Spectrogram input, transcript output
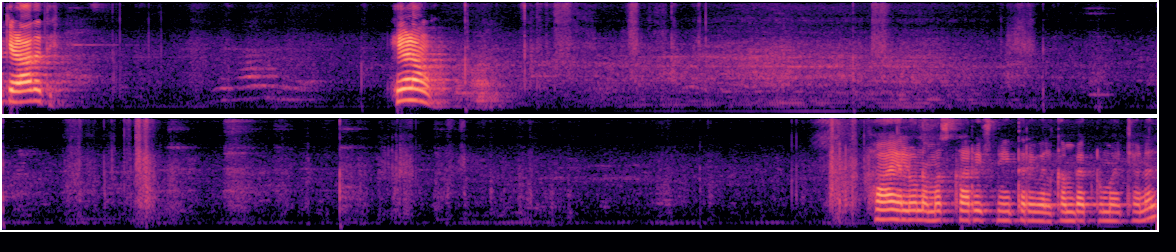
ಏನು ಕೇಳಾದತಿ. ಹಾಯ್, ಹಲೋ, ನಮಸ್ಕಾರ ರೀ ಸ್ನೇಹಿತರೆ. Welcome back to my channel.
